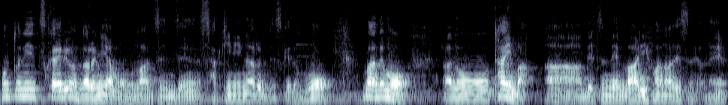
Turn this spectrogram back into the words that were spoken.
本当に使えるようになるにはもうまあ全然先になるんですけどもまあでもあの大麻あ別名マリファナですよね。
